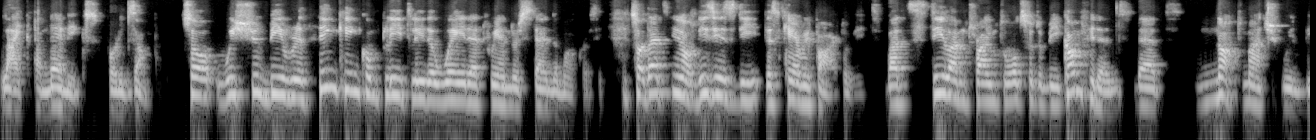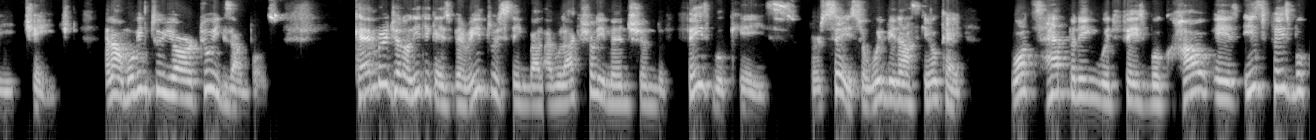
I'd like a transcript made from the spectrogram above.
like pandemics, for example. So we should be rethinking completely the way that we understand democracy. So that's, you know, this is the, the scary part of it. But still, I'm trying to also to be confident that not much will be changed. And now moving to your two examples. Cambridge Analytica is very interesting, but I will actually mention the Facebook case per se. So we've been asking, okay, what's happening with Facebook? How is is Facebook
